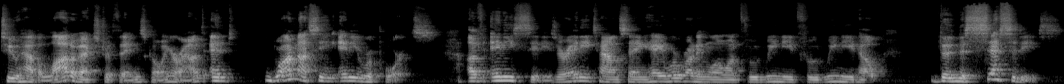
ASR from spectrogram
to have a lot of extra things going around. And I'm not seeing any reports of any cities or any town saying, hey, we're running low on food, we need food, we need help. The necessities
